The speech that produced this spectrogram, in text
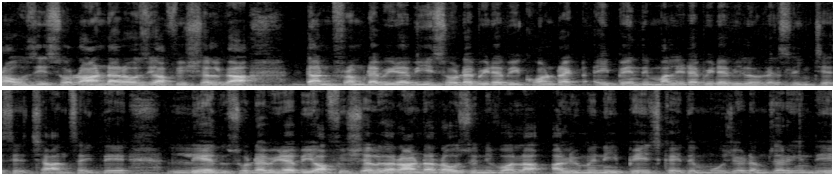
Rousey so Ronda Rousey అఫీషియల్గా done from WWE so WW contract అయిపోయింది. మళ్ళీ డబ్ల్యూడబ్ల్యూలో రెస్లింగ్ చేసే ఛాన్స్ అయితే లేదు. సో డబ్ల్యూడబ్ల్యూ అఫీషియల్గా రాండా రౌజీని వాళ్ళ అల్యూమినీ పేజ్కి అయితే మూవ్ చేయడం జరిగింది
